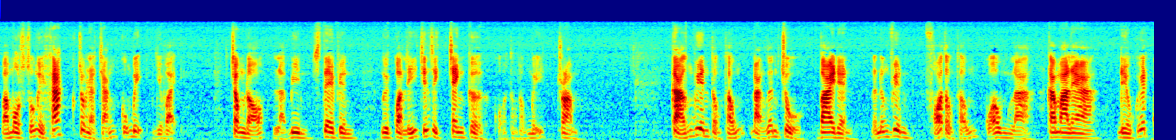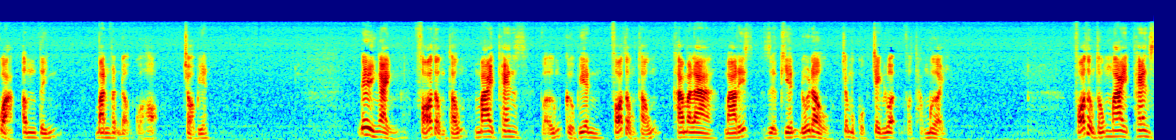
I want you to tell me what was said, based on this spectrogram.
và một số người khác trong Nhà Trắng cũng bị như vậy. Trong đó là Bill Stephen, người quản lý chiến dịch tranh cử của Tổng thống Mỹ Trump. Cả ứng viên Tổng thống Đảng Dân Chủ Biden lẫn ứng viên Phó Tổng thống của ông là Kamala đều có kết quả âm tính, ban vận động của họ cho biết. Đây hình ảnh Phó Tổng thống Mike Pence và ứng cử viên Phó Tổng thống Kamala Harris dự kiến đối đầu trong một cuộc tranh luận vào tháng 10. Phó Tổng thống Mike Pence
